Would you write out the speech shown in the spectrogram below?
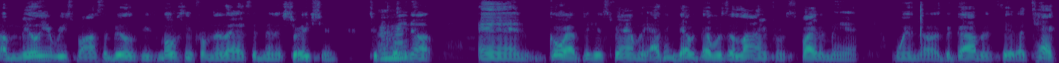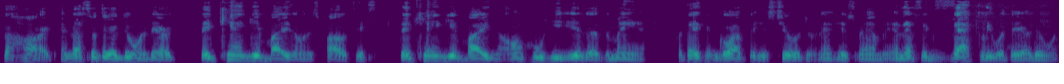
a million responsibilities, mostly from the last administration, to Mhm. clean up and go after his family. I think that that was a line from Spider Man when uh, the Goblin said, "Attack the heart," and that's what they're doing. They're they can't get Biden on his politics. They can't get Biden on who he is as a man, but they can go after his children and his family, and that's exactly what they are doing.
